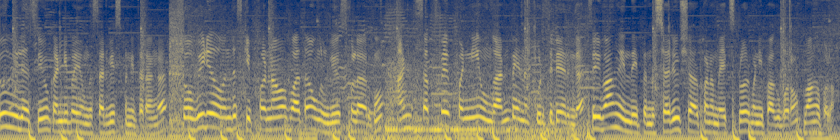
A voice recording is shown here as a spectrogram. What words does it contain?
டூ வீலர்ஸையும் கண்டிப்பாக இவங்க சர்வீஸ் பண்ணி தராங்க. ஸோ வீடியோ வந்து ஸ்கிப் பண்ணாமல் பார்த்தா உங்களுக்கு யூஸ்ஃபுல்லாக இருக்கும். அண்ட் சப்ஸ்கிரைப் பண்ணி உங்கள் அன்பை எனக்கு கொடுத்துட்டே இருங்க. சரி வாங்க இந்த இப்போ இந்த சர்வீஸ் ஷார்ப்பை நம்ம எக்ஸ்ப்ளோர் பண்ணி பார்க்க போகிறோம் வாங்க போகலாம்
